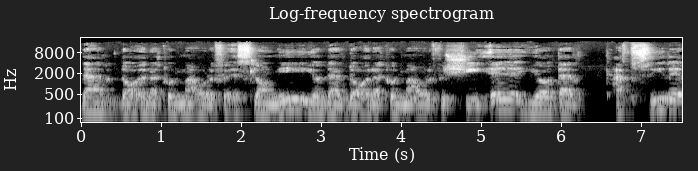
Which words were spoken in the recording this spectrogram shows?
در دائرت المعارف اسلامی یا در دائرت المعارف شیعه یا در تفسیر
